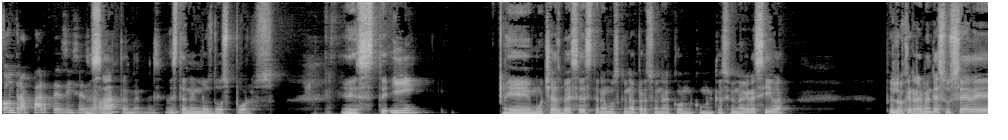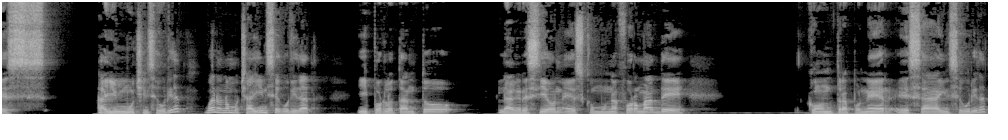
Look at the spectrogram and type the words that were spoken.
contrapartes, dices, ¿verdad? Exactamente, están en los dos polos. Este, y eh, muchas veces tenemos que una persona con comunicación agresiva, pues lo que realmente sucede es, hay mucha inseguridad. Bueno, no mucha, hay inseguridad y por lo tanto la agresión es como una forma de contraponer esa inseguridad,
